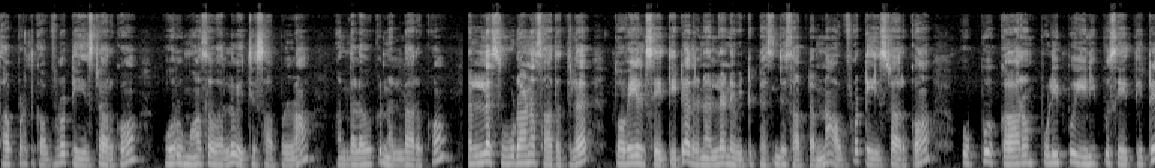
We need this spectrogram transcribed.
சாப்பிட்றதுக்கு அவ்வளோ டேஸ்ட்டாக இருக்கும். ஒரு மாதம் வரலும் வச்சு சாப்பிட்லாம். அந்தளவுக்கு நல்லாயிருக்கும் நல்ல சூடான சாதத்தில் துவையல் சேர்த்திட்டு அதில் நல்லெண்ணெய் விட்டு பிசைஞ்சு சாப்பிட்டோம்னா அவ்வளோ டேஸ்ட்டாக இருக்கும். உப்பு காரம் புளிப்பு இனிப்பு சேர்த்துட்டு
